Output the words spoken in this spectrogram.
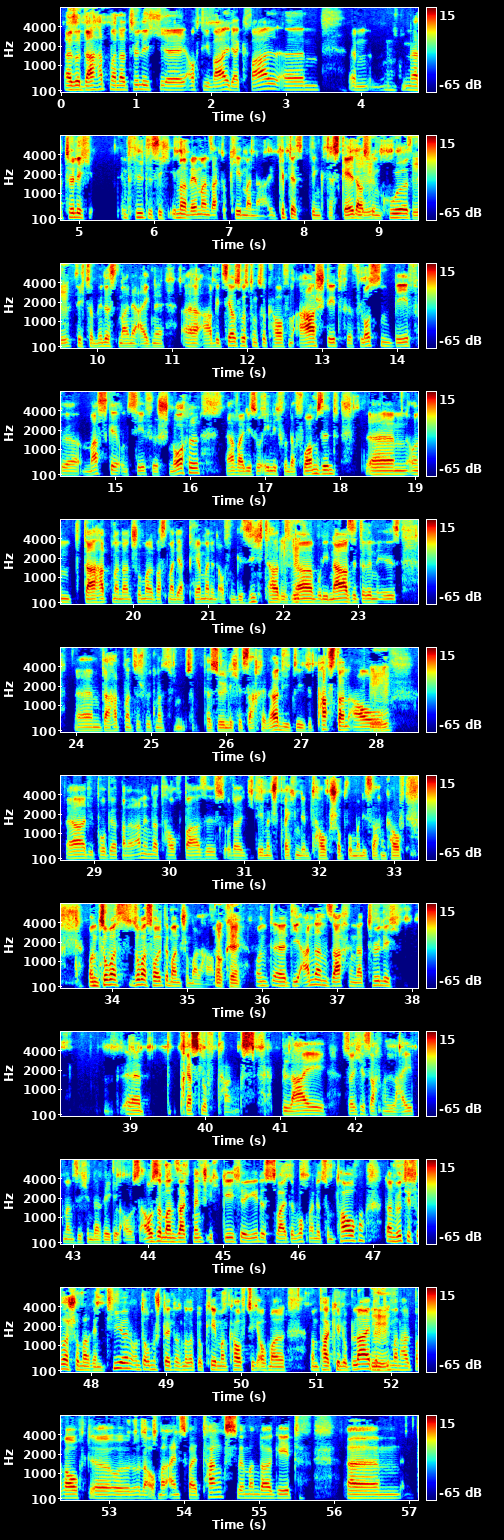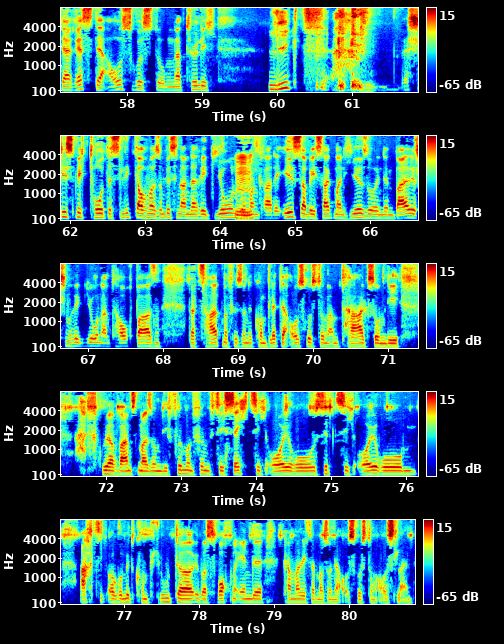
also da hat man natürlich äh, auch die Wahl der Qual. Ähm, ähm, natürlich empfiehlt es sich immer, wenn man sagt, okay, man gibt jetzt das Geld aus mhm. für den Kurs, mhm. sich zumindest mal eine eigene äh, ABC-Ausrüstung zu kaufen. A steht für Flossen, B für Maske und C für Schnorchel, ja, weil die so ähnlich von der Form sind. Ähm, und da hat man dann schon mal, was man ja permanent auf dem Gesicht hat, mhm. ja, wo die Nase drin ist. Ähm, da hat man zum Beispiel mal so, so persönliche Sache, ja, die, die, die passt dann auch. Ja, die probiert man dann an in der Tauchbasis oder dementsprechend im Tauchshop, wo man die Sachen kauft. Und sowas, sowas sollte man schon mal haben. Okay. Und äh, die anderen Sachen natürlich äh, Presslufttanks, Blei, solche Sachen leiht man sich in der Regel aus. Außer man sagt, Mensch, ich gehe hier jedes zweite Wochenende zum Tauchen, dann wird sich sowas schon mal rentieren unter Umständen, dass man sagt, okay, man kauft sich auch mal ein paar Kilo Blei, mhm. die man halt braucht, äh, oder auch mal ein, zwei Tanks, wenn man da geht. Ähm, der Rest der Ausrüstung natürlich liegt, schießt mich tot. Es liegt auch mal so ein bisschen an der Region, mhm. wo man gerade ist. Aber ich sag mal hier so in den bayerischen Regionen an Tauchbasen, da zahlt man für so eine komplette Ausrüstung am Tag so um die, ach, früher waren es mal so um die 55, 60 Euro, 70 Euro, 80 Euro mit Computer. Übers Wochenende kann man sich dann mal so eine Ausrüstung ausleihen.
